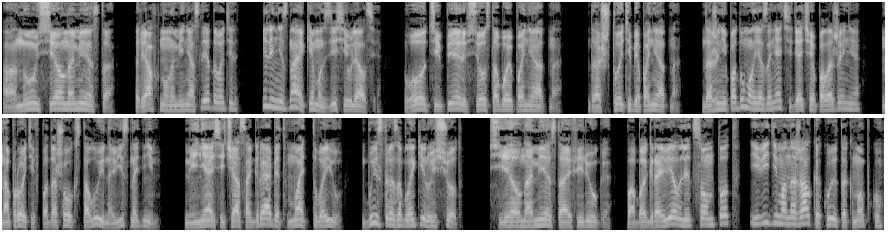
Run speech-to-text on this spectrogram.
А ну, сел на место, рявкнул на меня следователь, или не знаю, кем он здесь являлся. Вот теперь все с тобой понятно. Да что тебе понятно? Даже не подумал я занять сидячее положение. Напротив, подошел к столу и навис над ним. Меня сейчас ограбят, мать твою. Быстро заблокируй счет. Сел на место, аферюга. Побагровел лицом тот и, видимо, нажал какую-то кнопку,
